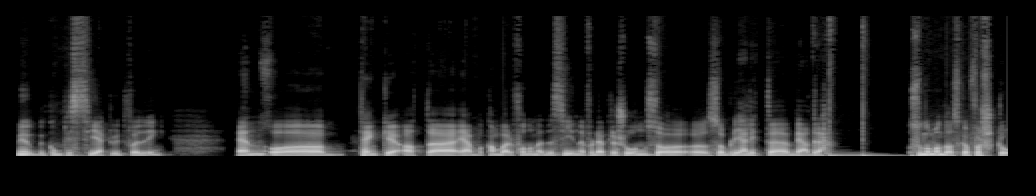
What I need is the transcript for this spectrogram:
mye komplisert utfordring, enn å tenke at eh, jeg kan bare få noen medisiner for depresjonen, så, så blir jeg litt eh, bedre. Så Når man da skal forstå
